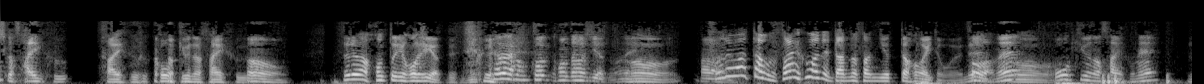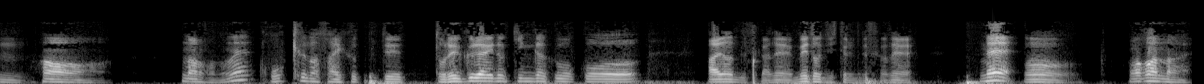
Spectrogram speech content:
しくは財布。財布。高級な財布 う。ん。それは本当に欲しいやつですね。これはほん本当欲しいやつだね。うん。はいそれは多分財布はね、旦那さんに言った方がいいと思うよね。そうだね。うん高級な財布ね。うん。はあ。なるほどね。高級な財布って、どれぐらいの金額をこう、あれなんですかね、目処にしてるんですかね。ね。うん。わかんない。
